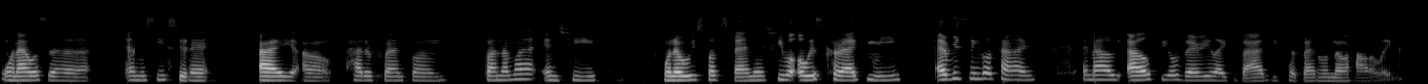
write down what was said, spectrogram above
when I was a NEC student, I uh, had a friend from Panama, and she, whenever we spoke Spanish, she would always correct me every single time, and I'll I'll feel very like bad because I don't know how like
